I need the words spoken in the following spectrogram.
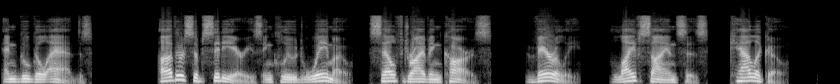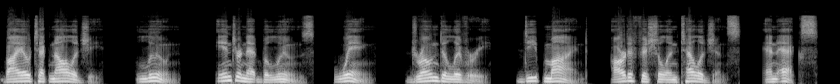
and Google Ads. Other subsidiaries include Waymo, self-driving cars, Verily, life sciences, calico, biotechnology, loon, internet balloons, wing, drone delivery, DeepMind, artificial intelligence, and X,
